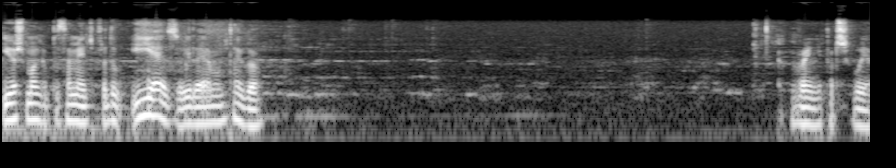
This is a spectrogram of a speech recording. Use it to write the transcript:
Już mogę pozamieniać produkt. Jezu, ile ja mam tego. Konwoj nie potrzebuję.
